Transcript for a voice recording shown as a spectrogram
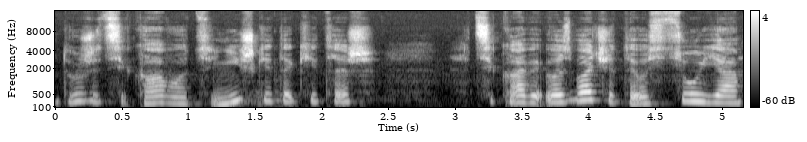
Дуже цікаво. Ці ніжки такі теж цікаві. Ось бачите, ось цю я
